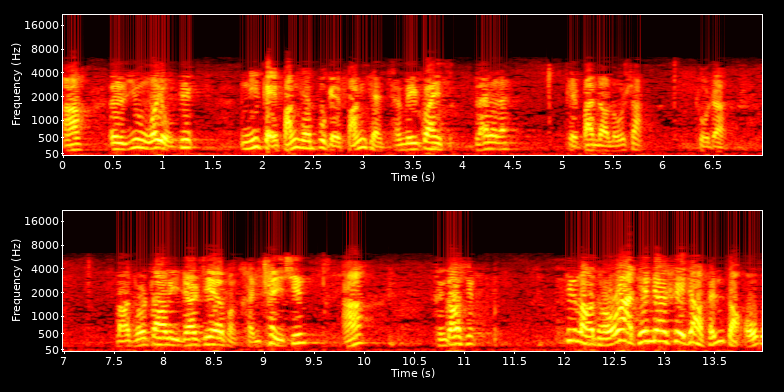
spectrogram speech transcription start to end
啊，呃，因为我有病。你给房钱不给房钱全没关系。来来来，给搬到楼上住这。老头招了一家街坊，很称心啊，很高兴。这个老头啊，天天睡觉很早。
